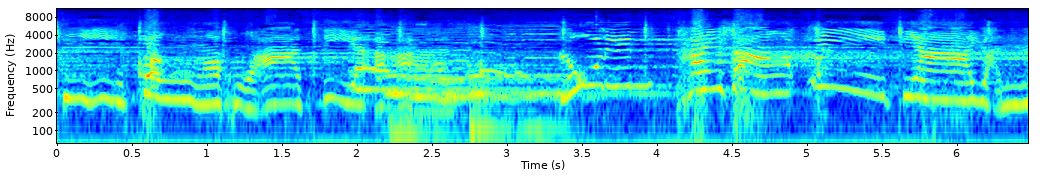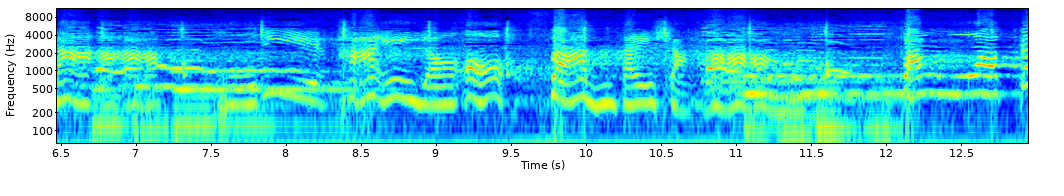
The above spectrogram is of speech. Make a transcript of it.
西风华县，庐林台上家园呐，土地开有三百上，房屋盖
